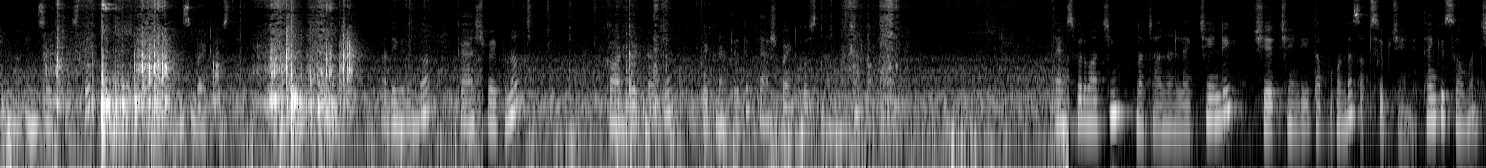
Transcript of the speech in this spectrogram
ఏదైనా ఇన్సర్ట్ చేస్తే కాయిన్స్ బయటకు వస్తాయి. అదేవిధంగా క్యాష్ వైపున కార్డ్ పెట్టినట్టు పెట్టినట్లయితే క్యాష్ బయటకు వస్తుంది అనమాట థ్యాంక్స్ ఫర్ వాచింగ్. నా ఛానల్ లైక్ చేయండి షేర్ చేయండి తప్పకుండా సబ్స్క్రైబ్ చేయండి. Thank you so much.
